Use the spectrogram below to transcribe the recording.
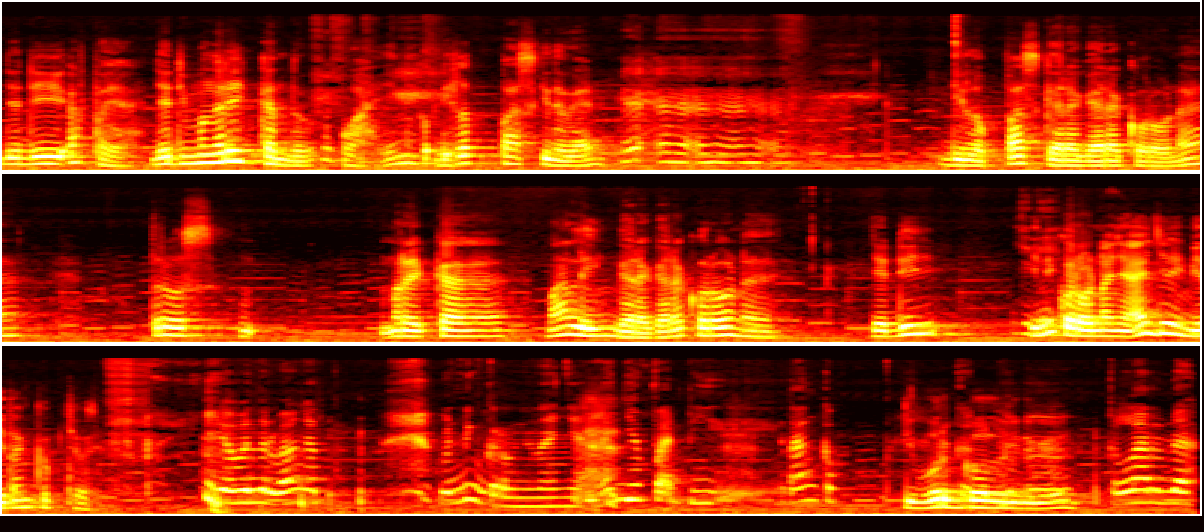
jadi apa ya? Jadi mengerikan tuh. Wah ini kok dilepas gitu kan? Dilepas gara-gara corona, terus mereka maling gara-gara corona. Jadi, ini coronanya aja yang ditangkap coy. Iya bener banget. Mending coronanya aja pak ditangkep. Diborgol gitu kan? Kelar dah.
